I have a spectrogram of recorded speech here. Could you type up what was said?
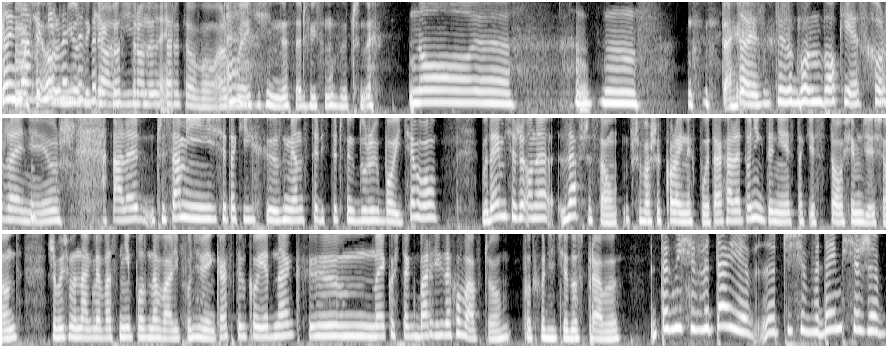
no i Macie All Music jako stronę tutaj. startową albo jakiś inny serwis muzyczny. No... E, mm, tak. To, jest, to jest głębokie schorzenie już. Ale czy sami się takich zmian stylistycznych dużych boicie? Bo wydaje mi się, że one zawsze są przy waszych kolejnych płytach, ale to nigdy nie jest takie 180, żebyśmy nagle was nie poznawali po dźwiękach, tylko jednak no jakoś tak bardziej zachowawczo podchodzicie do sprawy. Tak mi się wydaje. Czy się, wydaje mi się, że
